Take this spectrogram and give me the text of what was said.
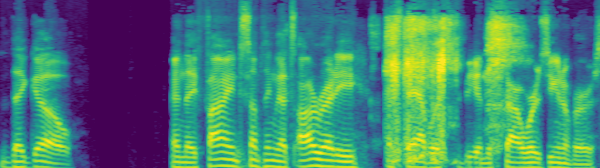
they go and they find something that's already established to be in the Star Wars universe.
